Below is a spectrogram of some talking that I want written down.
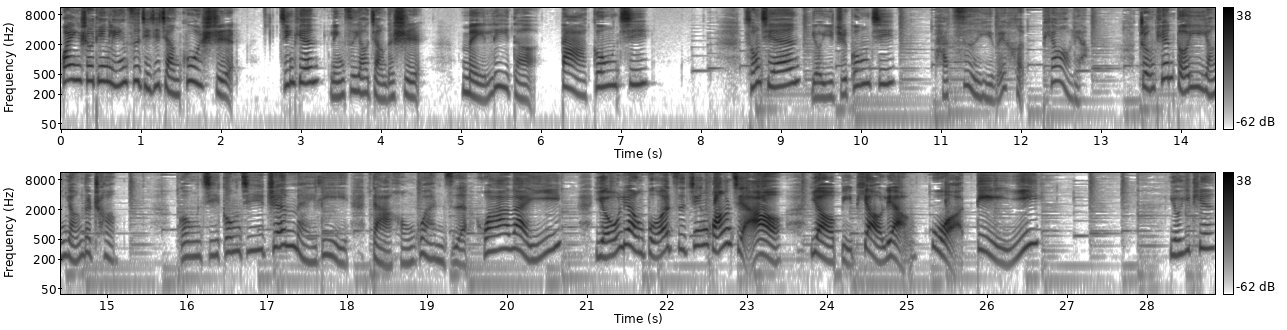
欢迎收听林子姐姐讲故事。今天林子要讲的是美丽的大公鸡。从前有一只公鸡，它自以为很漂亮，整天得意洋洋地唱：“公鸡公鸡真美丽，大红冠子花外衣，油亮脖子金黄脚，要比漂亮我第一。”有一天。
